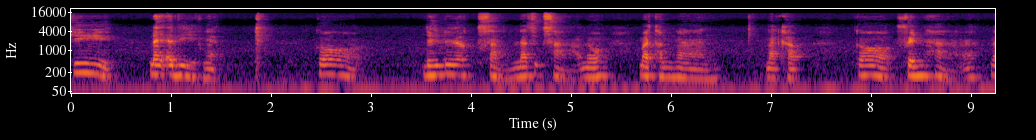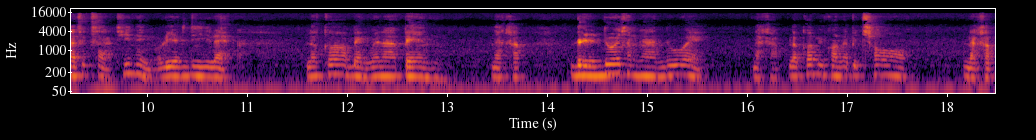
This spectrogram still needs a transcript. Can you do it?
ที่ในอดีตเนี่ย ก็ได้เลือกสรรนักศึกษาเนาะ มาทำงานนะครับ ก็เฟ้นหานักศึกษาที่หนึ่งเรียนดีแหละ แล้วก็แบ่งเวลาเป็นนะครับ เรียนด้วยทำงานด้วยนะครับ แล้วก็มีความรับผิดชอบนะครับ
